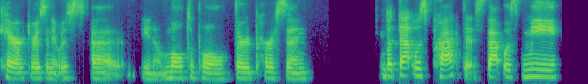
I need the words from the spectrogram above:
characters and it was, uh, you know, multiple third person. But that was practice. That was me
